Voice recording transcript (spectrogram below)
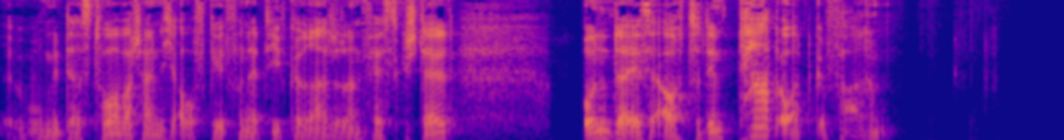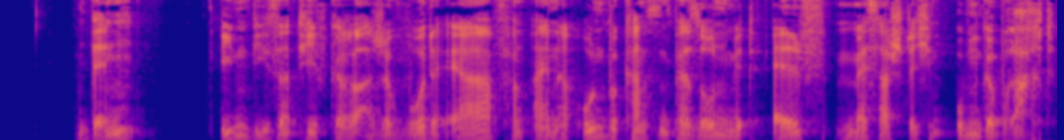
äh, womit das Tor wahrscheinlich aufgeht von der Tiefgarage, dann festgestellt. Und da ist er auch zu dem Tatort gefahren. Denn in dieser Tiefgarage wurde er von einer unbekannten Person mit elf Messerstichen umgebracht.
